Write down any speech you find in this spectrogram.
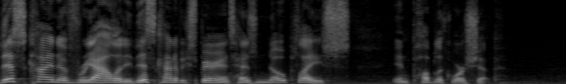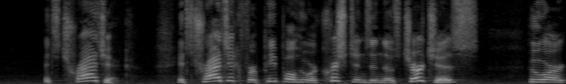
this kind of reality, this kind of experience has no place in public worship. It's tragic. It's tragic for people who are Christians in those churches who are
